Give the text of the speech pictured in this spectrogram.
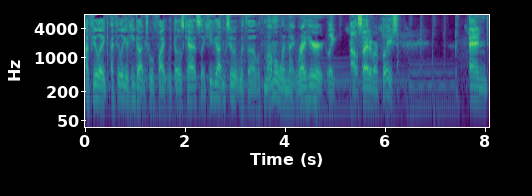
I feel like I feel like if he got into a fight with those cats, like he got into it with uh with Mama one night right here, like outside of our place, and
